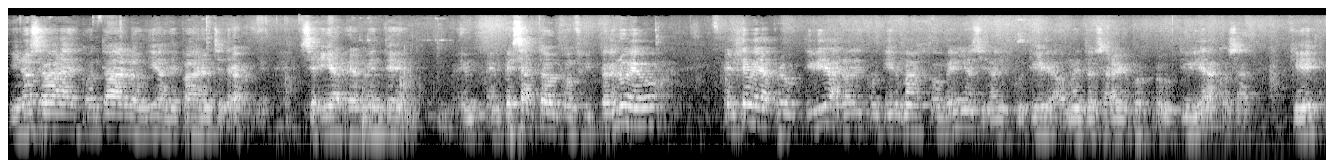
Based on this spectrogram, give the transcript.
y no se van a descontar los días de paro, porque sería realmente em, empezar todo el conflicto de nuevo. El tema de la productividad, no discutir más convenios, sino discutir aumento de salario por productividad, cosa que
